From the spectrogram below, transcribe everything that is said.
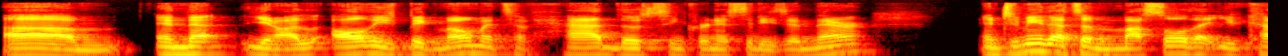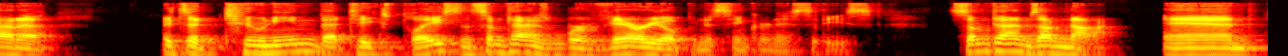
Um, and that, you know, all these big moments have had those synchronicities in there. And to me, that's a muscle that you kind of, it's a tuning that takes place. And sometimes we're very open to synchronicities. Sometimes I'm not. And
